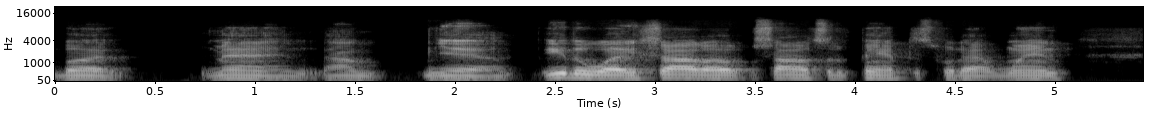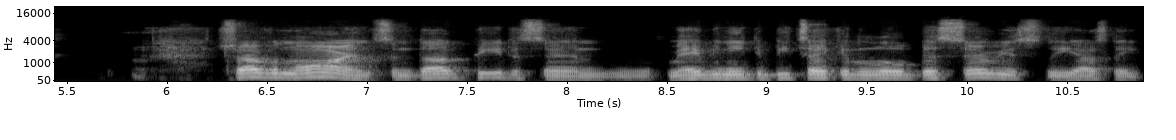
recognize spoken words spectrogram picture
but man, um, yeah. Either way, shout out shout out to the Panthers for that win. Trevor Lawrence and Doug Pederson maybe need to be taken a little bit seriously as they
